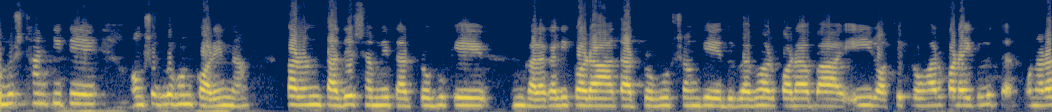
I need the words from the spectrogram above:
অনুষ্ঠানটিতে অংশগ্রহণ করেন না, কারণ তাদের সামনে তার প্রভুকে গালাগালি করা, তার প্রভুর সঙ্গে দুর্ব্যবহার করা বা এই রথে প্রহার করা, এগুলো ওনারা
